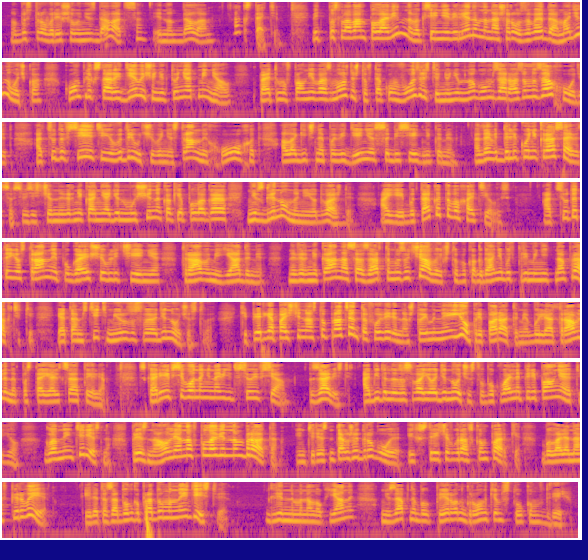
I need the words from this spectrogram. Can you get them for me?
Но Быстрова решила не сдаваться и наддала. А, кстати, ведь, по словам Половинного, Ксения Веленовна наша розовая дама, одиночка. Комплекс старой девы еще никто не отменял. Поэтому вполне возможно, что в таком возрасте у нее немного ум за разум и заходит. Отсюда все эти ее выдрючивания, странный хохот, алогичное поведение с собеседниками. Она ведь далеко не красавица, в связи с чем наверняка ни один мужчина, как я полагаю, не взглянул на нее дважды. А ей бы так этого хотелось. Отсюда это ее странное и пугающее увлечение травами, ядами. Наверняка она с азартом изучала их, чтобы когда-нибудь применить на практике и отомстить миру за свое одиночество. Теперь я почти на сто процентов уверена, что именно ее препаратами были отравлены постояльцы отеля. Скорее всего, она ненавидит все и вся. Зависть, обида за свое одиночество буквально переполняют ее. Главное, интересно, признала ли она в половинном брата? Интересно также и другое. Их встреча в Графском парке. Была ли она впервые? Или это задолго продуманные действия? Длинный монолог Яны внезапно был прерван громким стуком в дверь.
